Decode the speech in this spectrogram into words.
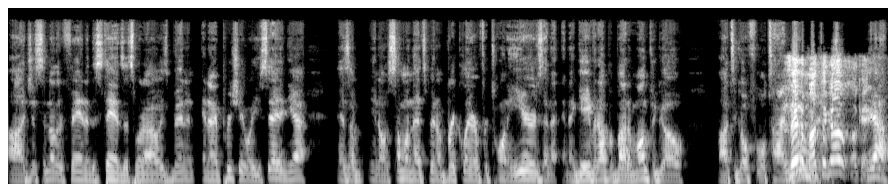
uh, just another fan in the stands. That's what I always been, and, and, I appreciate what you say. And yeah, as a you know someone that's been a bricklayer for 20 years, and, and I gave it up about a month ago uh, to go full time. Was that a month ago? Okay. Yeah.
